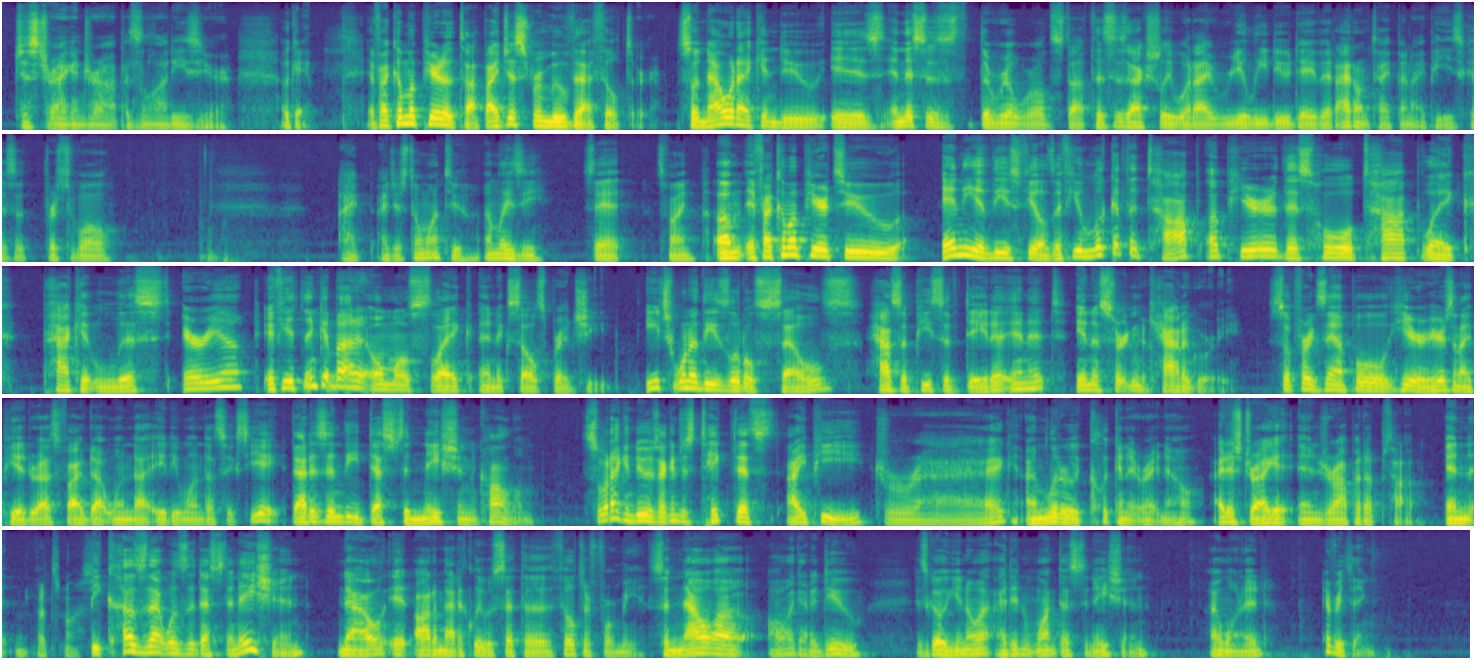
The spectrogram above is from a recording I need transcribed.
just drag and drop is a lot easier. Okay, if I come up here to the top, I just remove that filter. So now what I can do is, and this is the real world stuff. This is actually what I really do, David. I don't type in IPs because, first of all, I, I just don't want to. I'm lazy. Say it. It's fine. Um, if I come up here to any of these fields, if you look at the top up here, this whole top like packet list area, if you think about it almost like an Excel spreadsheet, each one of these little cells has a piece of data in it in a certain category. So for example, here, here's an IP address 5.1.81.68. That is in the destination column. So what I can do is I can just take this IP, drag, I'm literally clicking it right now. I just drag it and drop it up top. And That's nice. because that was the destination, now it automatically will set the filter for me. So now uh, all I got to do is go, you know what? I didn't want destination. I wanted everything.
